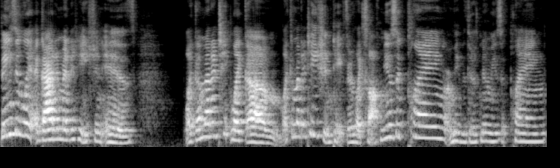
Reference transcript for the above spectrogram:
Basically, a guided meditation is like a medita- like um like a meditation tape. There's like soft music playing, or maybe there's no music playing.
